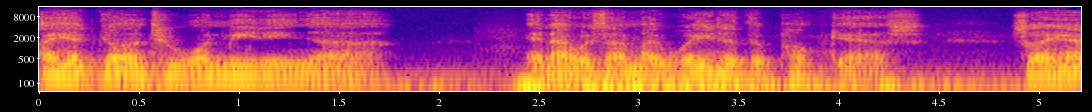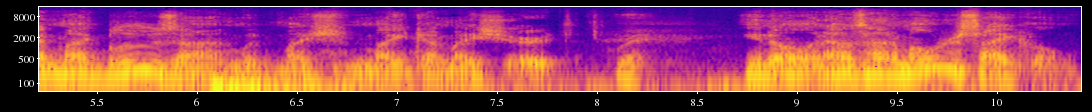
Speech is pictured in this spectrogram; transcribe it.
I had gone to one meeting, uh, and I was on my way to the pump gas, so I had my blues on with my sh- mic on my shirt, Right. You know, and I was on a motorcycle,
